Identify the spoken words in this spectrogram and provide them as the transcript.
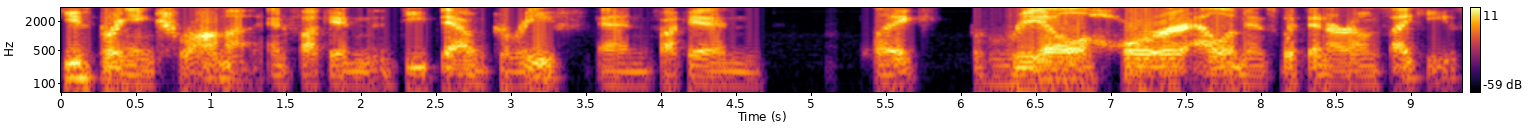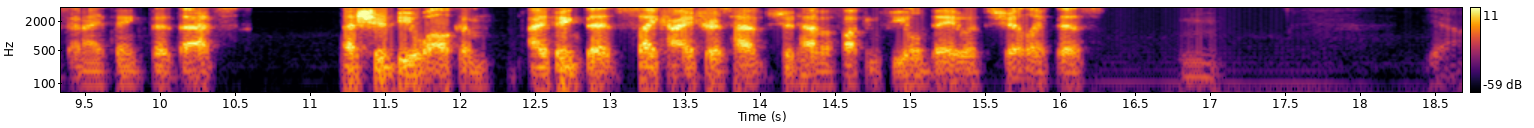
he's bringing trauma and fucking deep down grief and fucking like real horror elements within our own psyches, and I think that that's that should be welcome. I think that psychiatrists have should have a fucking field day with shit like this. mm. Yeah.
